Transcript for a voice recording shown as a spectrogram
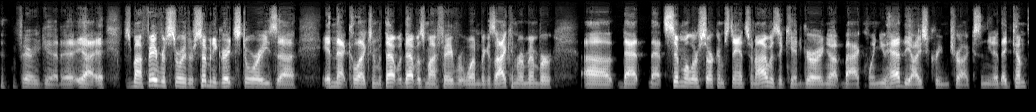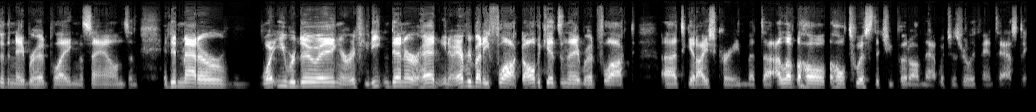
Very good. Uh, yeah, it was my favorite story. There's so many great stories uh, in that collection, but that that was my favorite one because I can remember uh, that that similar circumstance when I was a kid growing up. Back when you had the ice cream trucks, and you know they'd come through the neighborhood playing the sounds, and it didn't matter what you were doing or if you'd eaten dinner or had you know everybody flocked. All the kids in the neighborhood flocked uh, to get ice cream. But uh, I love the whole the whole twist that you put on that, which is really fantastic.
